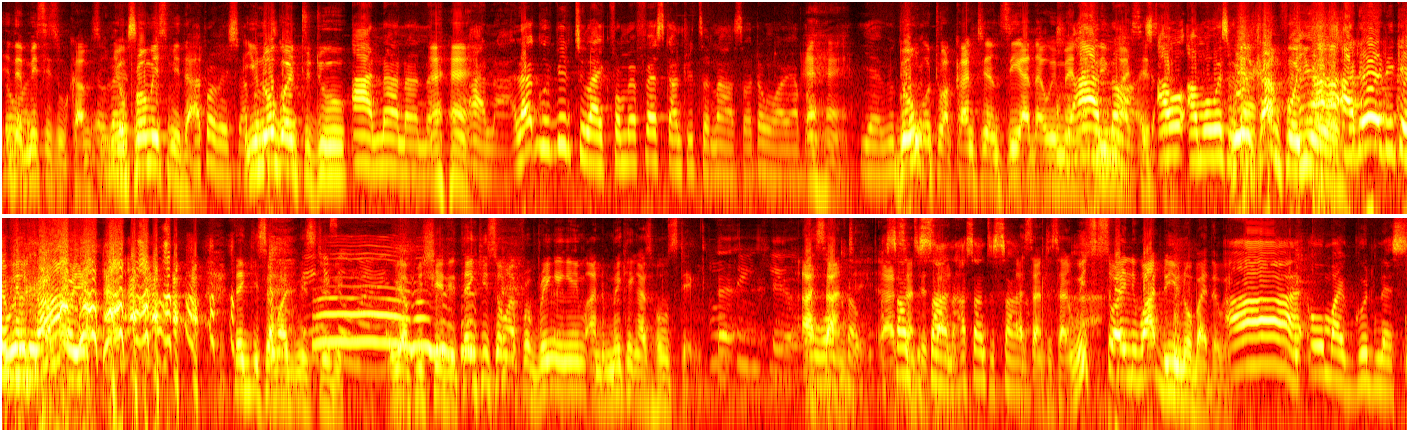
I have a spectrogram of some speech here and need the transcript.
don't The worry. Mrs. will come soon. very You soon. promise me that. I promise you, I You're promise not going to do. Ah, no, no, no. Uh-huh. ah, nah. Like we've been to like from my first country to now, so don't worry about Uh-huh. it. Yeah, we Don't go to a country and see other women Ah, and leave no. my sister. I, am always with We'll her. come for you. Ah, ah, they already came We'll for me. come for you. Thank you so much, Miss Thank Trudy. We appreciate it. Thank you so much for bringing him and making us host him. Oh, thank you. You're Asante. welcome. Asante sana. Asante sana. Asante sana. Which Swahili word do you know, by the way? Ah, oh my goodness.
